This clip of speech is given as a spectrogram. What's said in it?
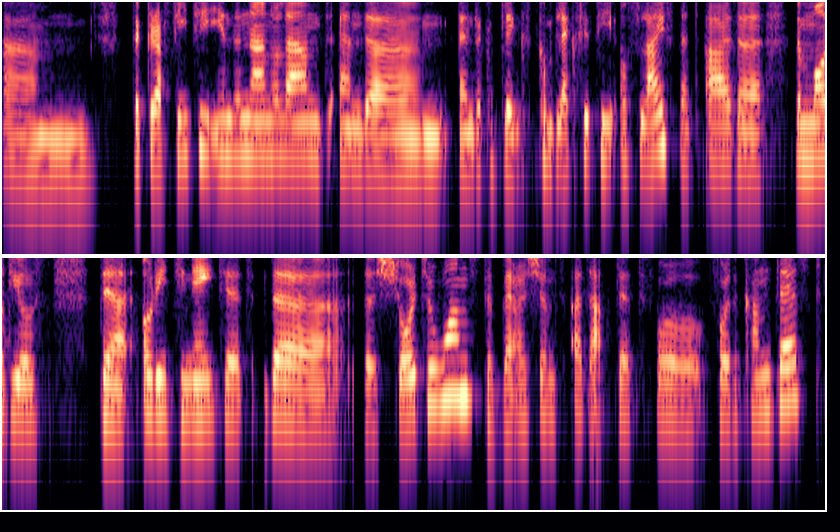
um, the graffiti in the nanoland and um, and the complex complexity of life that are the the modules that originated the the shorter ones, the versions adapted for for the contest.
